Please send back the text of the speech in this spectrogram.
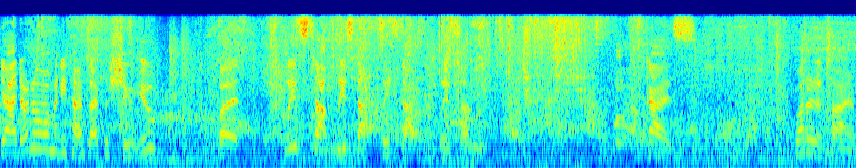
Yeah, I don't know how many times I have to shoot you, but please stop, please stop, please stop, please stop. Guys, one at a time.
